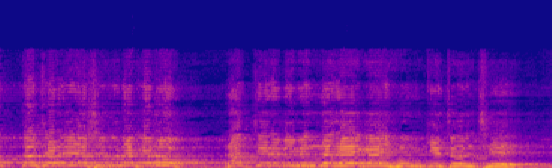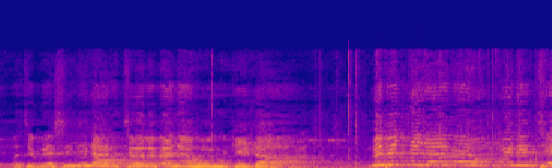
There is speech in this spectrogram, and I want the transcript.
অত্যাচারে আসুক না কেন, রাজ্যের বিভিন্ন জায়গায় হুমকি চলছে। বলছে, বেশি দিন আর চলবে না হুমকিটা। বিভিন্ন জায়গায় হুমকি দিচ্ছে।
